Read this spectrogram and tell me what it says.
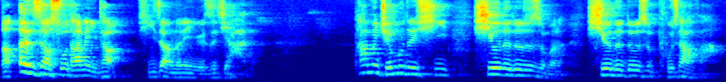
然后硬是要说他那一套西藏的那个是假的。他们全部都西修的都是什么呢？修的都是菩萨法，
